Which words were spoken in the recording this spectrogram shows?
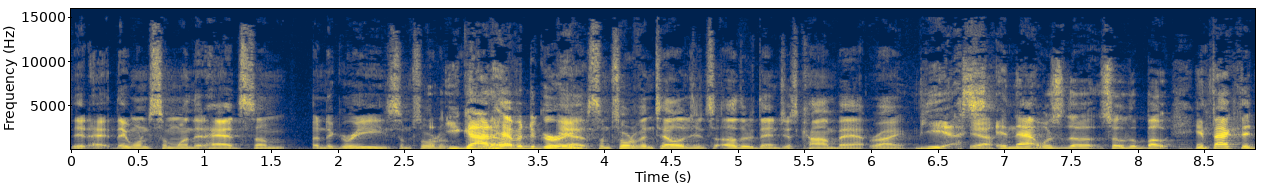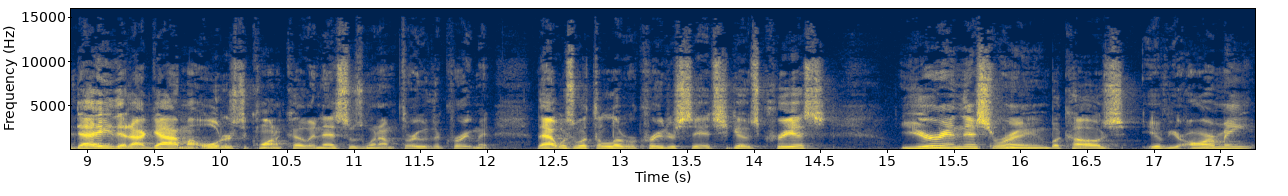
that they wanted someone that had some a degree, some sort of You gotta know, have a degree. yeah, some sort of intelligence other than just combat, right? Yes, Yeah. and that was the so the boat. In fact, the day that I got my orders to Quantico, and this was when I'm through with recruitment, that was what the recruiter said. She goes, "Chris, you're in this room because of your army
